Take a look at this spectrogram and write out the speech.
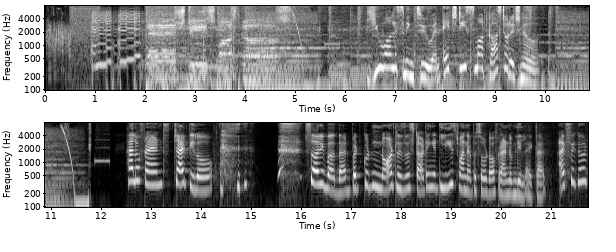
HT Smartcast. You are listening to an HT Smartcast original. Hello, friends. Chai pilo. Sorry about that, but could not resist starting at least one episode off randomly like that. I figured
